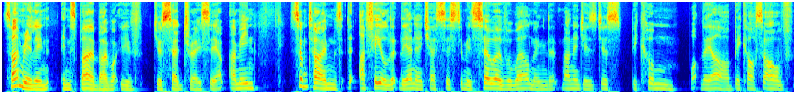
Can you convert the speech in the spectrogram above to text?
So I'm really inspired by what you've just said, Tracy. I, I mean, sometimes I feel that the NHS system is so overwhelming that managers just become what they are because of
